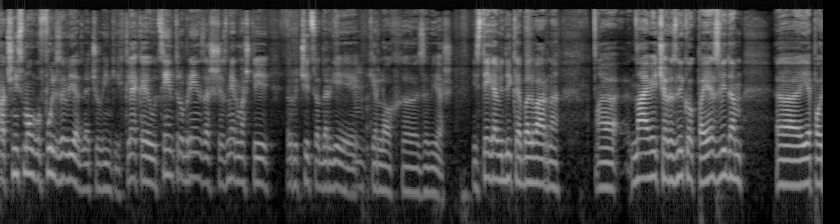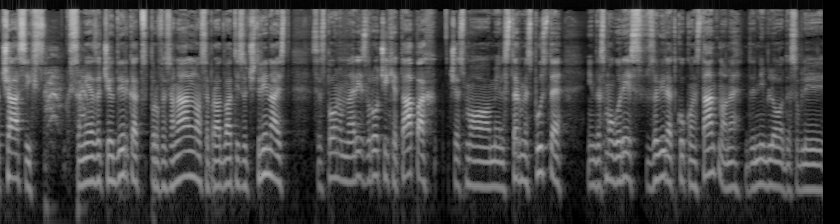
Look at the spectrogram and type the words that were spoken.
pač nisi mogel ful zavijati več v vinkih. Klekaj v centru bremzaš, še zmeraj imaš ti ročico drge, mm. kjer lahko zavijaš. Iz tega vidika je bolj varna. Uh, največjo razliko pa jaz vidim, uh, je pa včasih, sem jaz začel dirkati profesionalno, se pravi 2013, se spomnim na res vročih etapah, če smo imeli strme spuste in da smo mogli res zavirati tako konstantno, ne, da, ni bilo, da so bili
